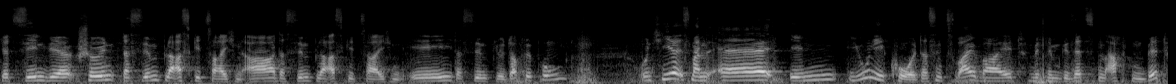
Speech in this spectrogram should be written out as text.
jetzt sehen wir schön das simple ASCII-Zeichen A, das simple ASCII-Zeichen E, das simple Doppelpunkt. Und hier ist man äh, in Unicode. Das sind 2 Byte mit einem gesetzten 8. Bit.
